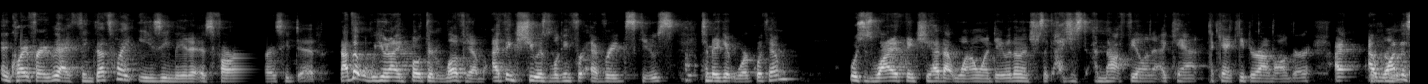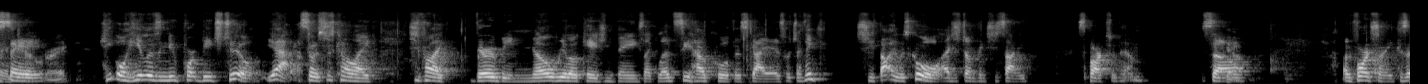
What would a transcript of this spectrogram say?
And quite frankly, I think that's why Easy made it as far as he did. Not that you and I both didn't love him. I think she was looking for every excuse to make it work with him, which is why I think she had that one-on-one date with him. And she's like, I just, I'm not feeling it. I can't, I can't keep you around longer. I, I want to say, town, right? he, well, he lives in Newport Beach too. Yeah. So it's just kind of like, she's probably like, there would be no relocation things. Like, let's see how cool this guy is, which I think she thought he was cool. I just don't think she saw any sparks with him. So Yeah. unfortunately, because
